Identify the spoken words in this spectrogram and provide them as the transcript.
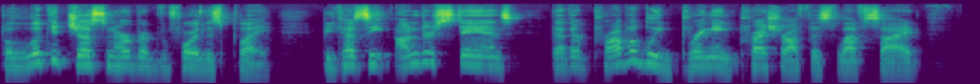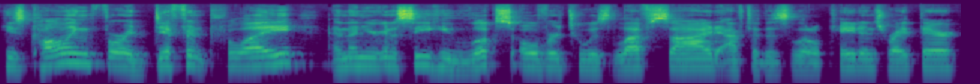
But look at Justin Herbert before this play because he understands that they're probably bringing pressure off this left side. He's calling for a different play, and then you're going to see he looks over to his left side after this little cadence right there,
